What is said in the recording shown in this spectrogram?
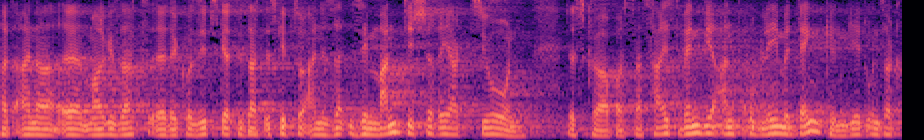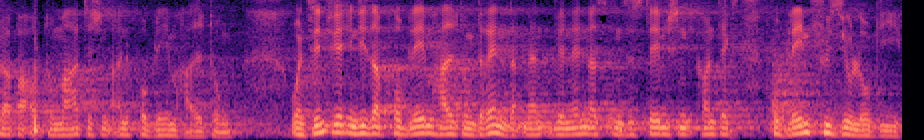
hat einer mal gesagt, der Korsibski hat gesagt, es gibt so eine semantische Reaktion des Körpers. Das heißt, wenn wir an Probleme denken, geht unser Körper automatisch in eine Problemhaltung. Und sind wir in dieser Problemhaltung drin, wir nennen das im systemischen Kontext Problemphysiologie,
